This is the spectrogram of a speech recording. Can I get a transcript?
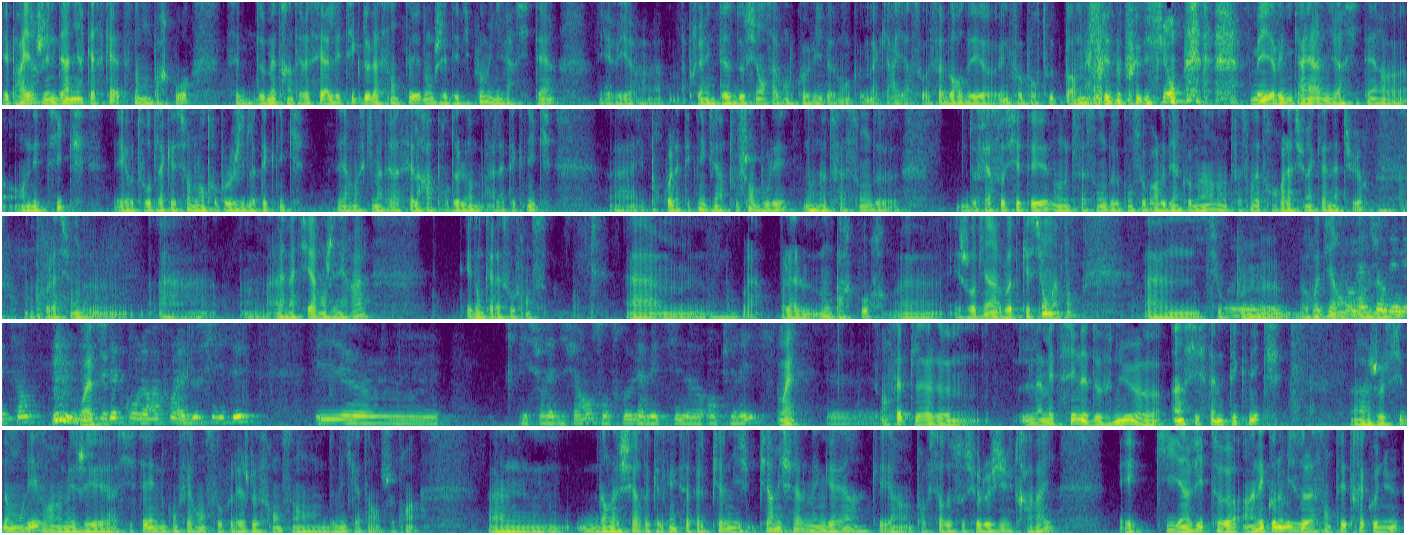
Et par ailleurs, j'ai une dernière casquette dans mon parcours, c'est de m'être intéressé à l'éthique de la santé. Donc j'ai des diplômes universitaires. Il y avait euh, après une thèse de sciences avant le Covid, avant que ma carrière soit sabordée euh, une fois pour toutes par mes prises de position. Mais il y avait une carrière universitaire euh, en éthique et autour de la question de l'anthropologie de la technique. C'est-à-dire moi, ce qui m'intéresse, c'est le rapport de l'homme à la technique et pourquoi la technique vient tout chambouler dans notre façon de de faire société, dans notre façon de concevoir le bien commun, dans notre façon d'être en relation avec la nature, notre relation de, à, la matière en général, et donc à la souffrance. Euh, voilà, voilà mon parcours. Euh, et je reviens à votre question maintenant. Euh, si vous pouvez me, redire la formation des médecins, peut-être qu'on leur apprend la docilité et, et sur la différence entre la médecine empirique. Ouais. en fait, la médecine est devenue un système technique euh, je le cite dans mon livre, mais j'ai assisté à une conférence au Collège de France en 2014, je crois, euh, dans la chaire de quelqu'un qui s'appelle Pierre-Michel Menger, qui est un professeur de sociologie du travail, et qui invite euh, un économiste de la santé très connu,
